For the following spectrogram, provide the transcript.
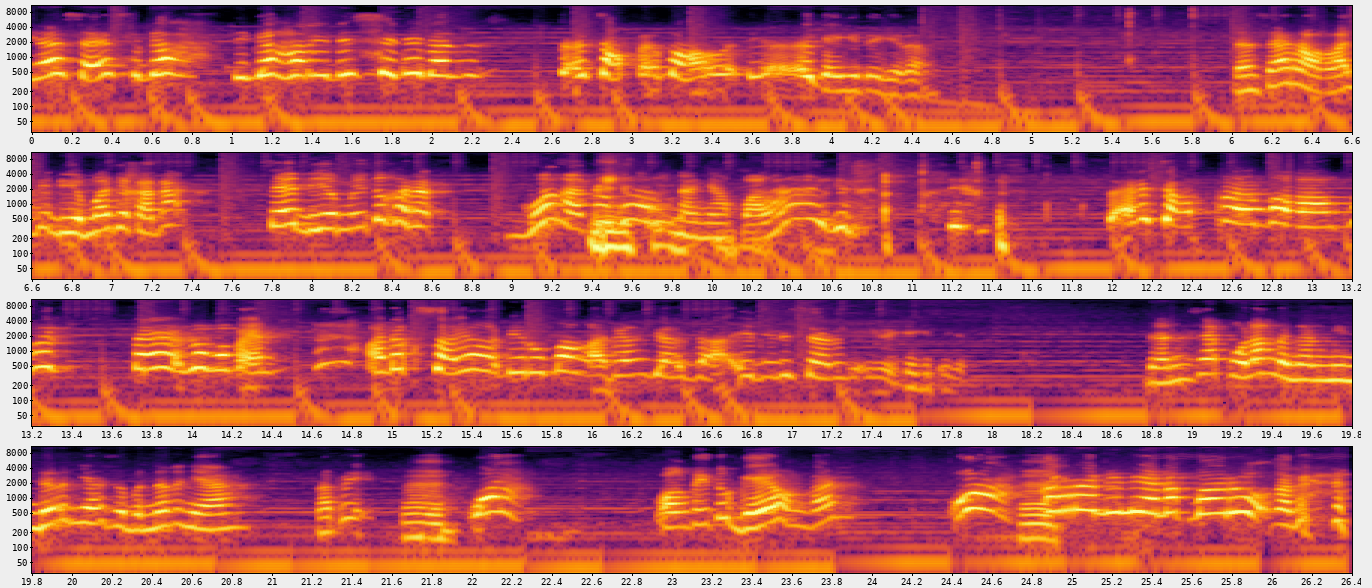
ya saya sudah tiga hari di sini dan saya capek banget ya kayak gitu gitu. Dan saya roll aja diem aja karena saya diem itu karena gua nggak tahu gua harus nanya apa lagi. saya capek banget. Saya cuma pengen anak saya di rumah nggak ada yang jagain ini saya kayak gitu, gitu. Dan saya pulang dengan mindernya sebenarnya. Tapi Hmm. wah waktu itu geong kan wah Hmm. keren ini anak baru katanya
